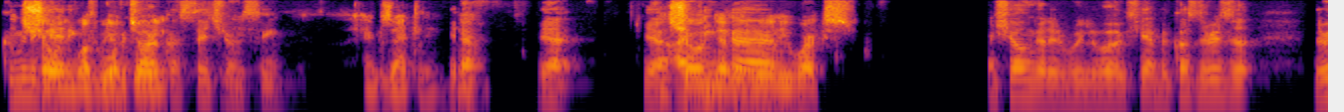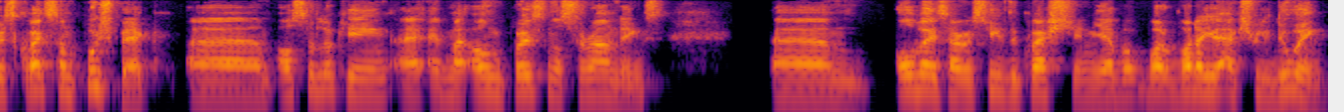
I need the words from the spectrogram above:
communicating what we are doing. our constituency. Exactly. Yeah, yeah, yeah. yeah. And showing think, that it uh, really works. And showing that it really works. Yeah, because there is a there is quite some pushback. Um, also looking at my own personal surroundings, um, always I receive the question, yeah, but what what are you actually doing?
